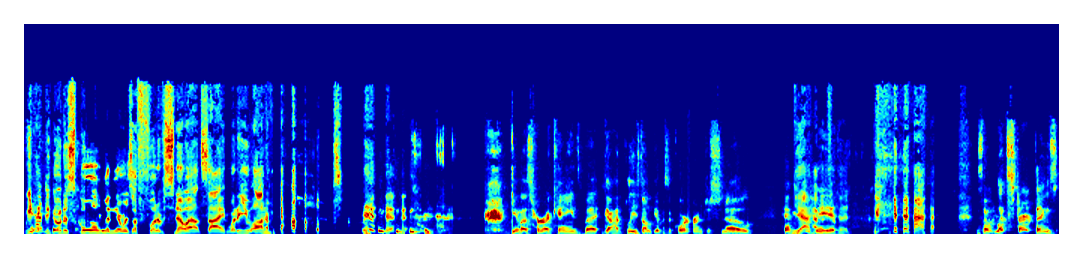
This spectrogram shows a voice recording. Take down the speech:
we had to go to school when there was a foot of snow outside. What are you on about? give us hurricanes, but God, please don't give us a quarter inch of snow. Heaven yeah, forbid. heaven forbid. So let's start things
